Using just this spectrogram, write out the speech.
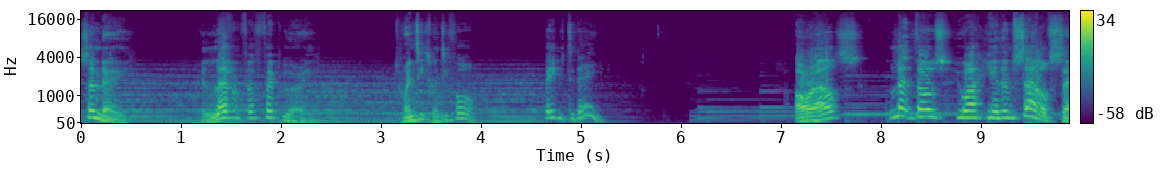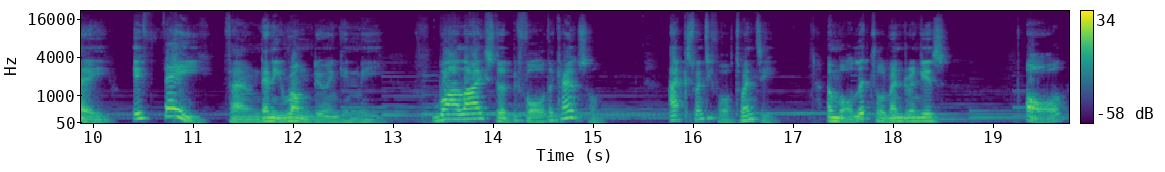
Sunday, 11th of February, 2024. Maybe today. Or else, let those who are here themselves say if they found any wrongdoing in me while I stood before the council. Acts 24:20. A more literal rendering is, or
